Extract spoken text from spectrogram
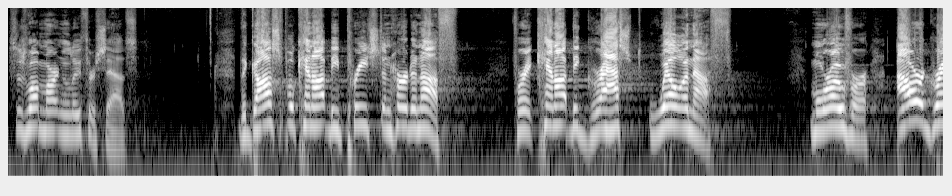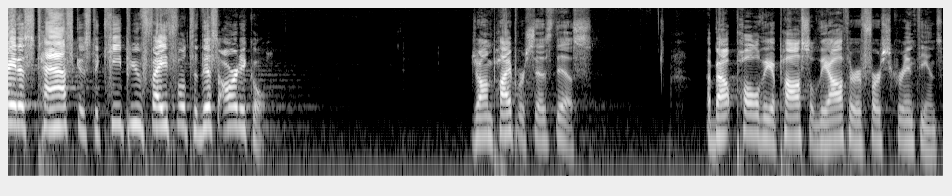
This is what Martin Luther says The gospel cannot be preached and heard enough, for it cannot be grasped well enough. Moreover, our greatest task is to keep you faithful to this article. John Piper says this about Paul the Apostle, the author of 1 Corinthians.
